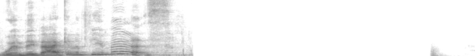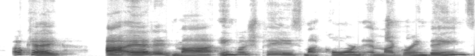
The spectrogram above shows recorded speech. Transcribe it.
we'll be back in a few minutes. Okay, I added my English peas, my corn, and my green beans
